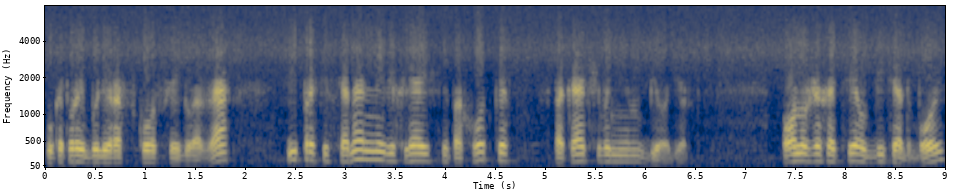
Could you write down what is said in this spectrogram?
у которой были раскосые глаза — и профессиональная вихляющая походка с покачиванием бедер. Он уже хотел бить отбой,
